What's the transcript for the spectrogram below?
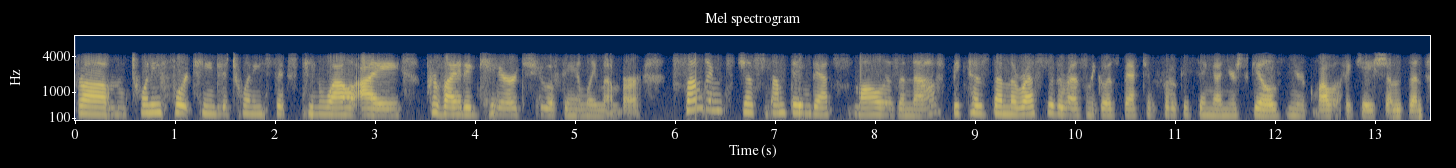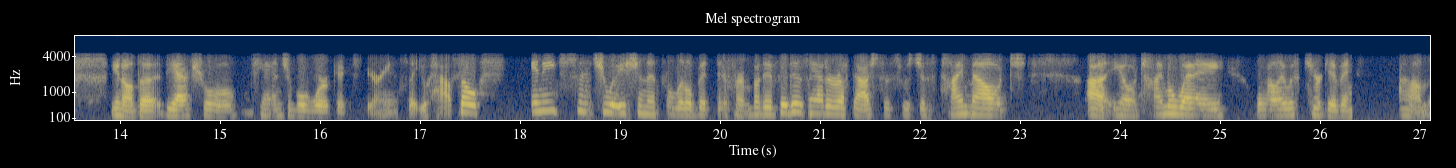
from 2014 to 2016 while I provided care to a family member. Sometimes just something that small is enough because then the rest of the resume goes back to focusing on your skills and your qualifications and you know the the actual tangible work experience that you have. So in each situation it's a little bit different, but if it is a matter of gosh this was just time out, uh, you know time away while I was caregiving um,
